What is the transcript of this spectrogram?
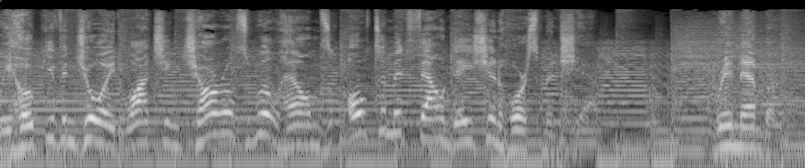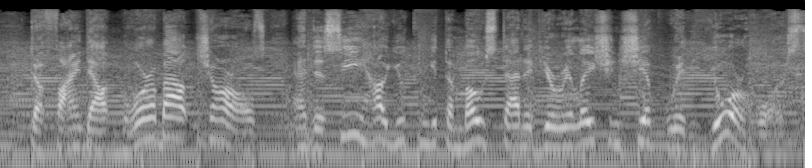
We hope you've enjoyed watching Charles Wilhelm's Ultimate Foundation Horsemanship. Remember, to find out more about Charles and to see how you can get the most out of your relationship with your horse,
